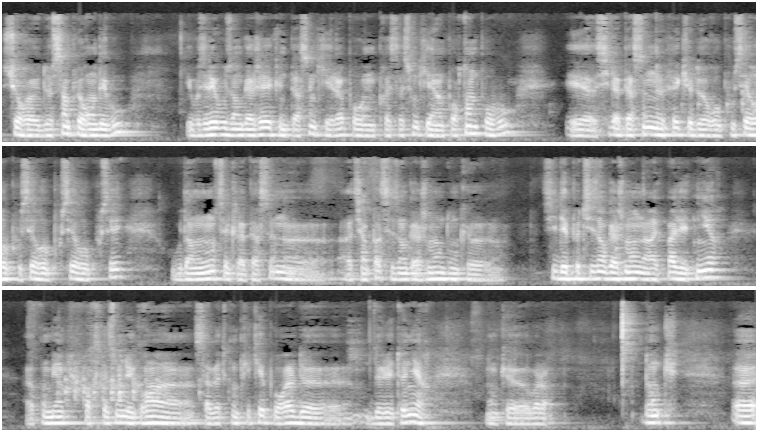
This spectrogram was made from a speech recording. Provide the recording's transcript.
sur euh, de simples rendez-vous. Et vous allez vous engager avec une personne qui est là pour une prestation qui est importante pour vous. Et euh, si la personne ne fait que de repousser, repousser, repousser, repousser, au bout d'un moment, c'est que la personne ne tient pas ses engagements. Donc, si des petits engagements n'arrivent pas à les tenir, à combien plus forte raison les grands, ça va être compliqué pour elle de, les tenir. Donc, voilà. Donc, euh,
